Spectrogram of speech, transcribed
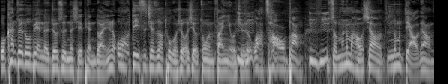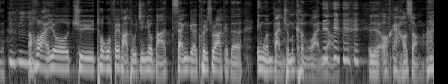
我看最多遍的就是那些片段，因为哇，第一次接触到脱口秀，而且有中文翻译，我觉得、嗯、哇，超棒！嗯、怎么那么好笑，怎么那么屌这样子？嗯、然后后来又去透过非法途径，又把三个 Chris Rock 的英文版全部啃完，这样，我觉得 哇，该好爽啊！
